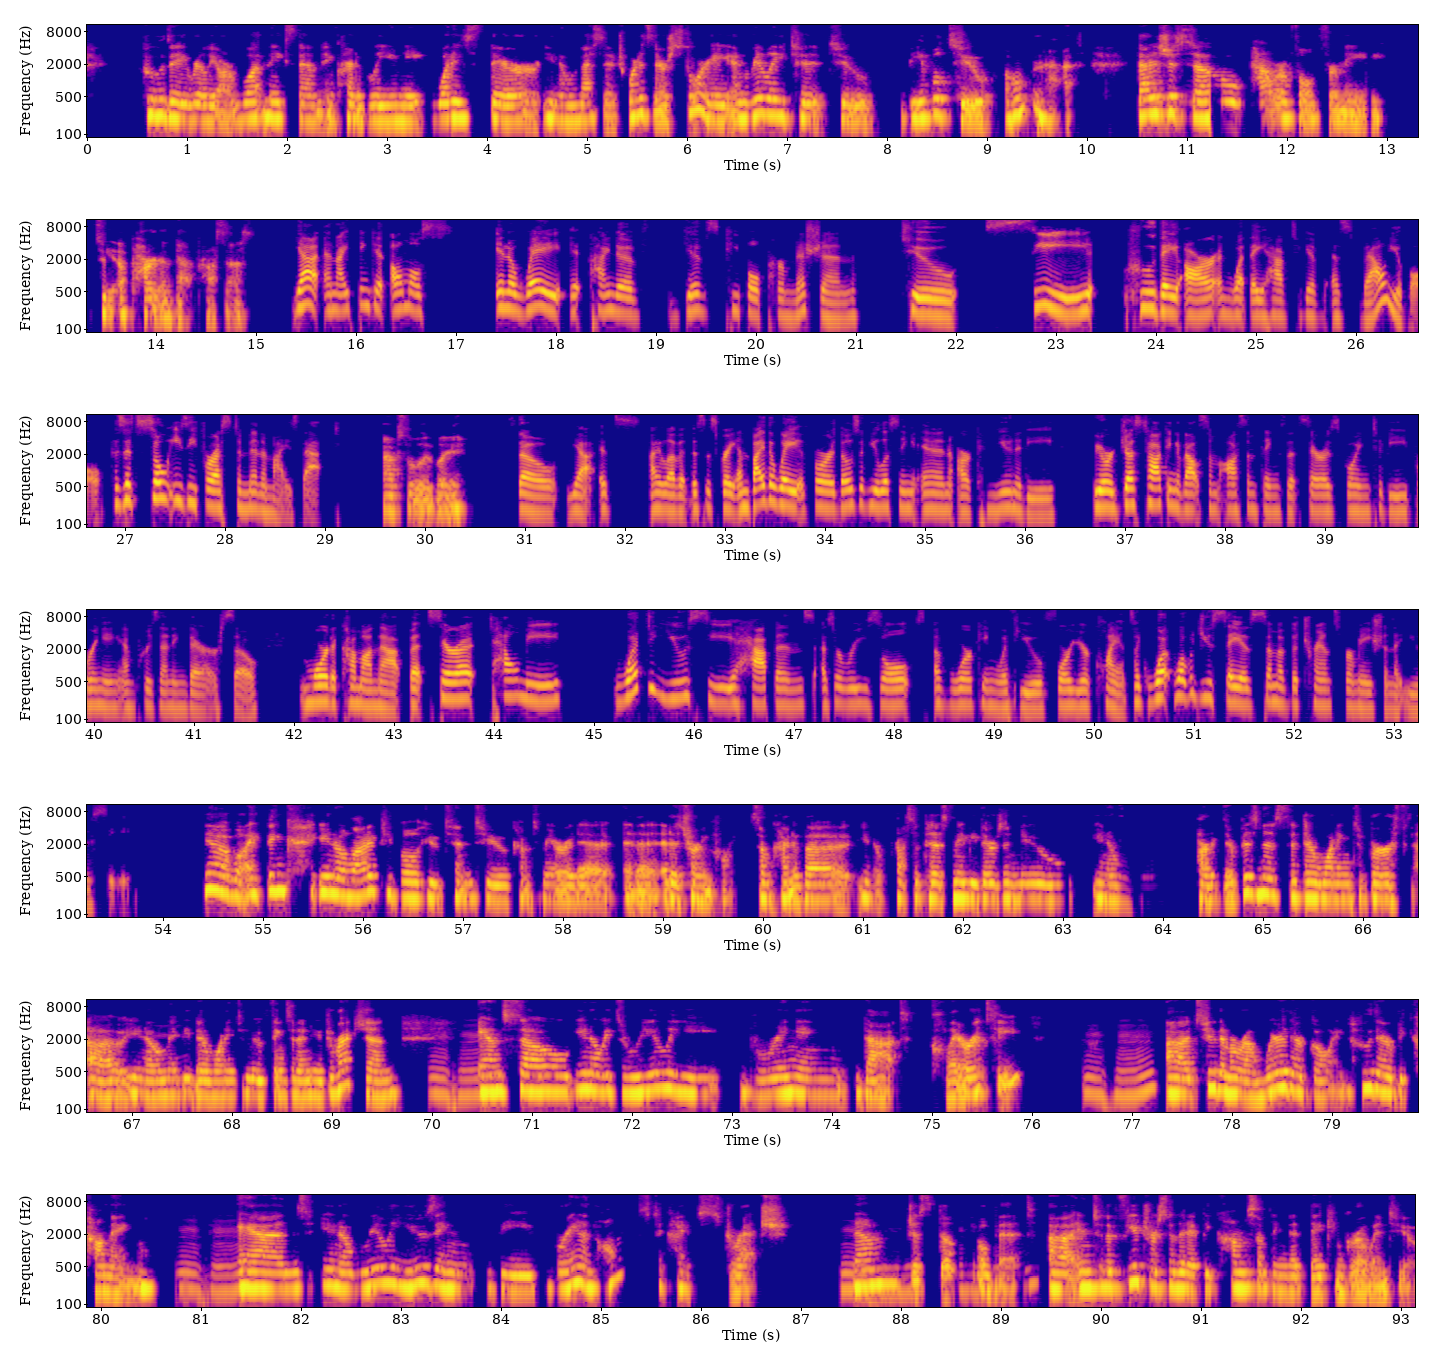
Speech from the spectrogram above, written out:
who they really are what makes them incredibly unique what is their you know message what is their story and really to to be able to own that. That is just mm-hmm. so powerful for me to be a part of that process. Yeah and i think it almost in a way it kind of gives people permission to see who they are and what they have to give as valuable because it's so easy for us to minimize that. Absolutely. So, yeah, it's, I love it. This is great. And by the way, for those of you listening in our community, we were just talking about some awesome things that Sarah's going to be bringing and presenting there. So, more to come on that. But, Sarah, tell me what do you see happens as a result of working with you for your clients like what what would you say is some of the transformation that you see yeah well i think you know a lot of people who tend to come to me are at a at a, at a turning point some kind of a you know precipice maybe there's a new you know mm-hmm. part of their business that they're wanting to birth uh, you know maybe they're wanting to move things in a new direction mm-hmm. and so you know it's really bringing that clarity mm-hmm. uh, to them around where they're going, who they're becoming, mm-hmm. and you know, really using the brand almost to kind of stretch mm-hmm. them just a little bit mm-hmm. uh, into the future, so that it becomes something that they can grow into.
